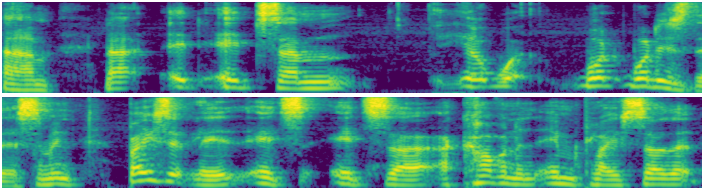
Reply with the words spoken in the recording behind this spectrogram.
Um, now, it, it's, um, you know, what, what, what is this? I mean, basically, it's, it's a, a covenant in place so that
